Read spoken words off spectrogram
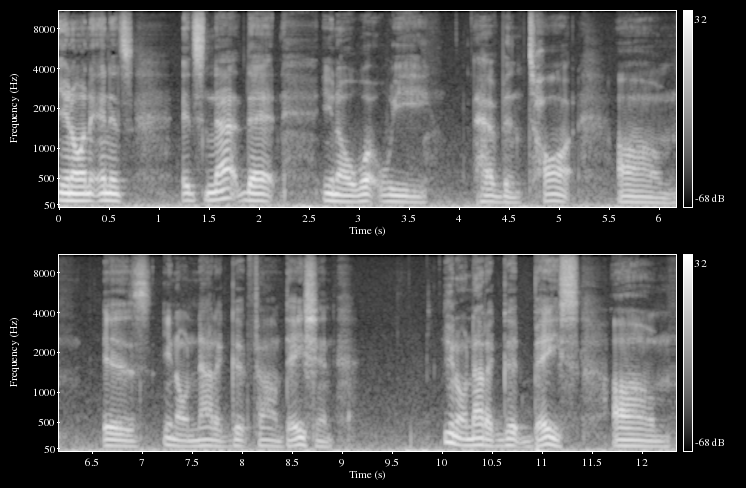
you know and, and it's it's not that you know what we have been taught um is you know not a good foundation you know not a good base. Um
